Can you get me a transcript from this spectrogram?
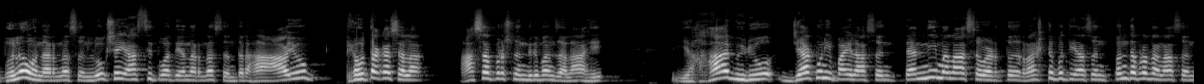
भलं होणार नसेल लोकशाही अस्तित्वात येणार नसेल तर हा आयोग ठेवता कशाला? असा प्रश्न निर्माण झाला आहे. हा व्हिडिओ ज्या कोणी पाहिला असन त्यांनी मला असं वाटतं राष्ट्रपती असन पंतप्रधान असन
